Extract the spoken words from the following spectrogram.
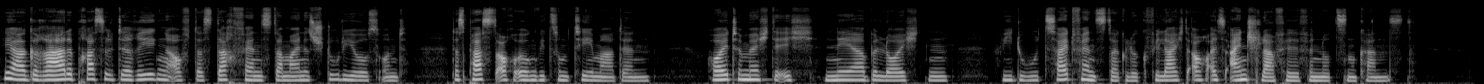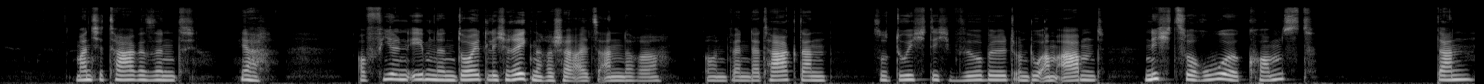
Ja, gerade prasselt der Regen auf das Dachfenster meines Studios und das passt auch irgendwie zum Thema, denn heute möchte ich näher beleuchten, wie du Zeitfensterglück vielleicht auch als Einschlafhilfe nutzen kannst. Manche Tage sind, ja, auf vielen Ebenen deutlich regnerischer als andere. Und wenn der Tag dann so durch dich wirbelt und du am Abend nicht zur Ruhe kommst, dann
